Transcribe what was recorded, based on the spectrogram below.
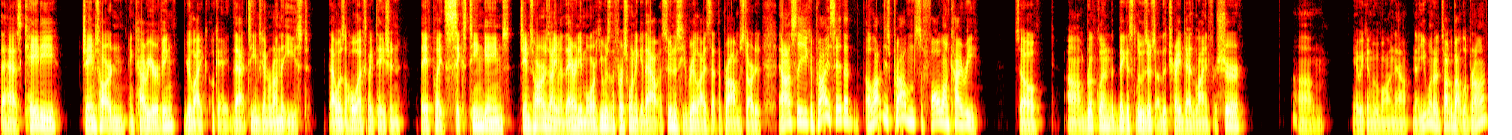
that has KD, James Harden, and Kyrie Irving, you're like, okay, that team's going to run the East. That was the whole expectation. They've played 16 games. James Harden's not even there anymore. He was the first one to get out as soon as he realized that the problem started. And honestly, you could probably say that a lot of these problems fall on Kyrie. So um, Brooklyn, the biggest losers of the trade deadline for sure. Um, yeah, we can move on now. Now, you wanted to talk about LeBron?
